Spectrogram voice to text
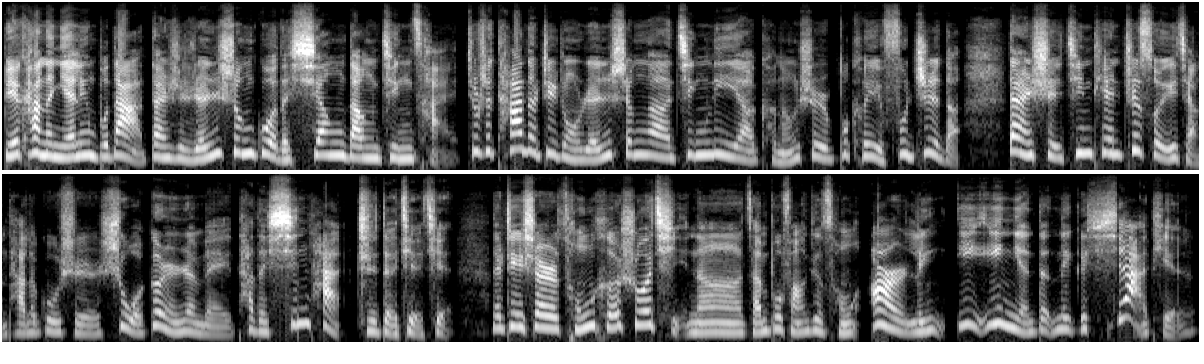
别看他年龄不大，但是人生过得相当精彩。就是他的这种人生啊、经历啊，可能是不可以复制的。但是今天之所以讲他的故事，是我个人认为他的心态值得借鉴。那这事儿从何说起呢？咱不妨就从二零一一年的那个夏天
